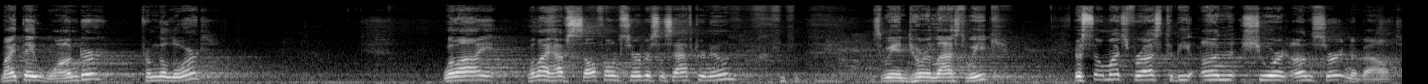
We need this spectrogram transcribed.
Might they wander from the Lord? Will I, will I have cell phone service this afternoon? As we endured last week? There's so much for us to be unsure and uncertain about.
